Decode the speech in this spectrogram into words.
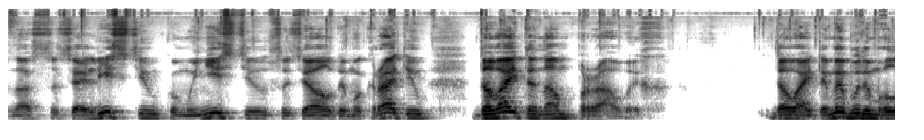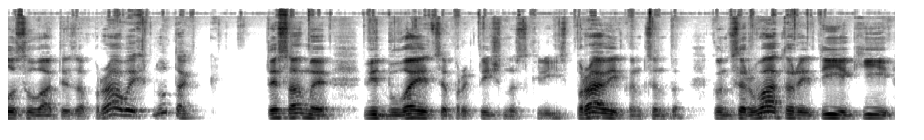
з нас соціалістів, комуністів, соціал-демократів. Давайте нам правих. давайте ми будемо голосувати за правих. Ну так те саме відбувається практично скрізь. Праві консерватори, ті, які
